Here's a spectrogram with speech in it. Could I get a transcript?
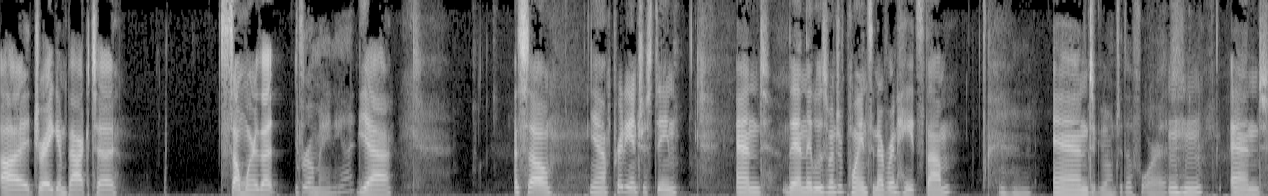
uh, dragon back to somewhere that Romania. yeah. So, yeah, pretty interesting. And then they lose a bunch of points, and everyone hates them. Mm-hmm. And go into the forest. hmm and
